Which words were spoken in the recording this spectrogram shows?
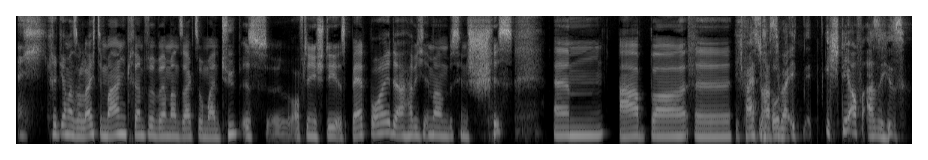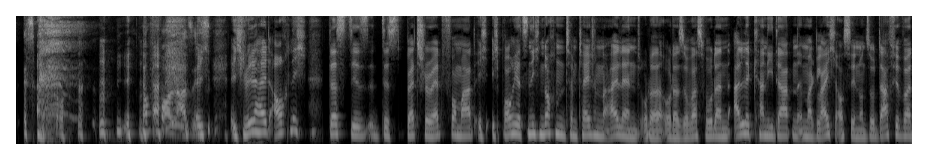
ich krieg immer so leichte Magenkrämpfe, wenn man sagt, so mein Typ ist, äh, auf den ich stehe, ist Bad Boy. Da habe ich immer ein bisschen Schiss. Ähm, aber äh, ich weiß, du ich, hast über ich, ich stehe auf Assis. Ist halt so. ja, voll Assis. Ich, ich will halt auch nicht, dass das, das Bachelorette-Format, ich, ich brauche jetzt nicht noch ein Temptation Island oder, oder sowas, wo dann alle Kandidaten immer gleich aussehen und so. Dafür war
